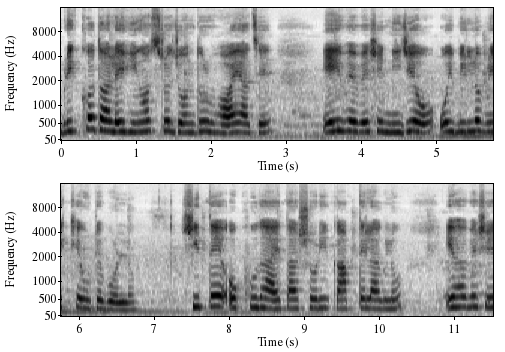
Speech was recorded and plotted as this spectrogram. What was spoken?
বৃক্ষতলে হিংস্র জন্তুর ভয় আছে, এই ভেবে সে নিজেও ওই বিল্ল বৃক্ষে উঠে পড়ল। শীতে ও ক্ষুধায় তার শরীর কাঁপতে লাগল। এভাবে সে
